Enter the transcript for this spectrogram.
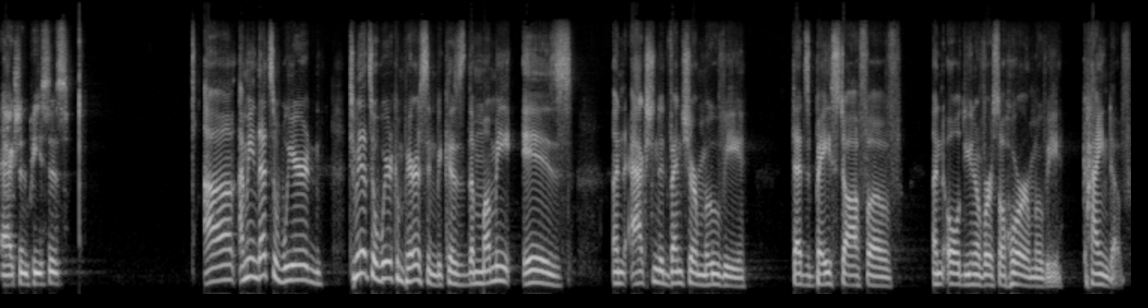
action pieces. uh, i mean that's a weird to me that's a weird comparison because the mummy is an action adventure movie that's based off of an old universal horror movie kind of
